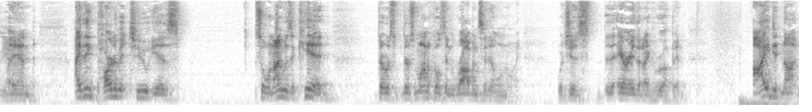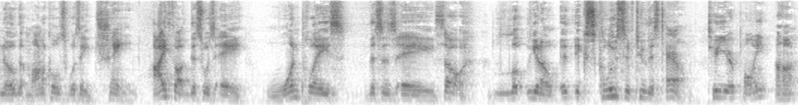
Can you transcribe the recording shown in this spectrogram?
Yeah. and I think part of it too is so when I was a kid, there was there's Monical's in Robinson, Illinois, which is the area that I grew up in. I did not know that Monical's was a chain. I thought this was a one place. This is a so lo- you know e- exclusive to this town. to your point, Uh huh.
